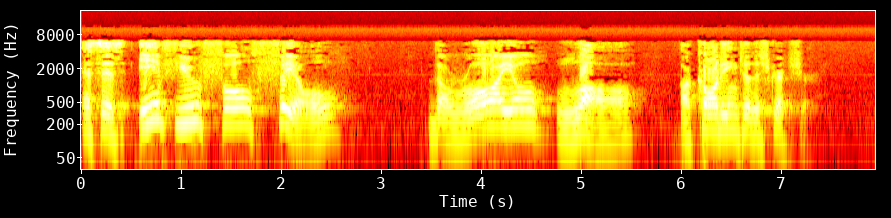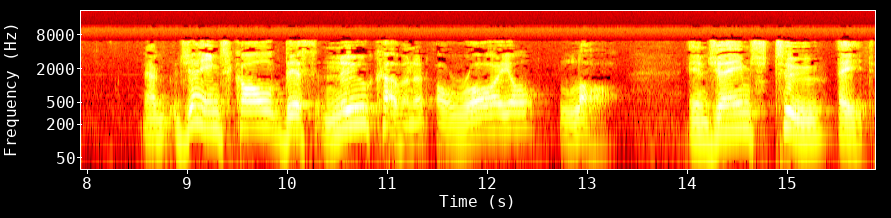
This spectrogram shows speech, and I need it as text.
it says, if you fulfill the royal law according to the scripture. Now, James called this new covenant a royal law in James 2 8.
